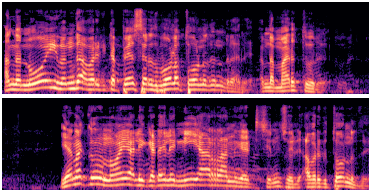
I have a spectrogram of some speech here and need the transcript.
அந்த நோய் வந்து அவர்கிட்ட பேசுறது போல தோணுதுன்றாரு அந்த மருத்துவர். எனக்கும் நோயாளி கடையில் நீ யாரான்னு கேட்டுச்சுன்னு சொல்லி அவருக்கு தோணுது.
